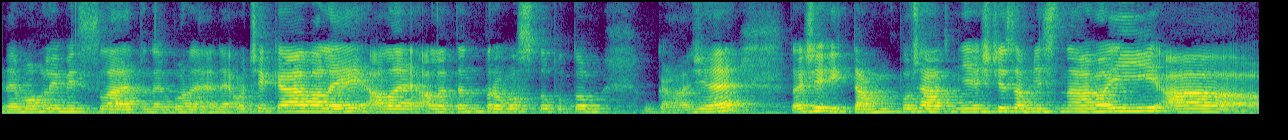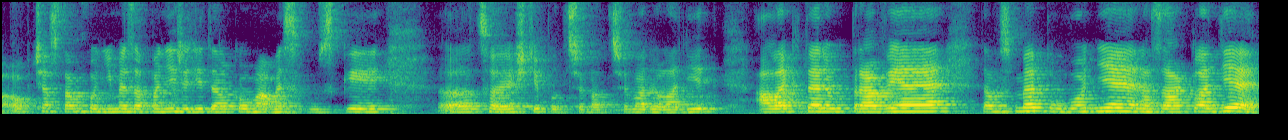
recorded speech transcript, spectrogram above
nemohli myslet nebo ne, neočekávali, ale, ale ten provoz to potom ukáže. Takže i tam pořád mě ještě zaměstnávají a občas tam chodíme za paní ředitelkou, máme schůzky, eh, co je ještě potřeba třeba doladit. Ale k té dopravě, tam jsme původně na základě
